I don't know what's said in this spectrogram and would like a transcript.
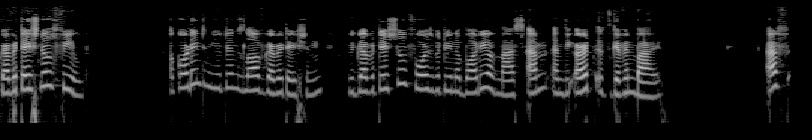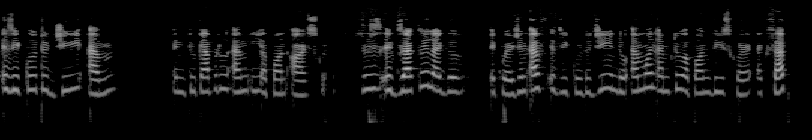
Gravitational field. According to Newton's law of gravitation, the gravitational force between a body of mass m and the earth is given by F is equal to gm into capital M E upon r squared. This is exactly like the equation F is equal to g into m1 m2 upon d square except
